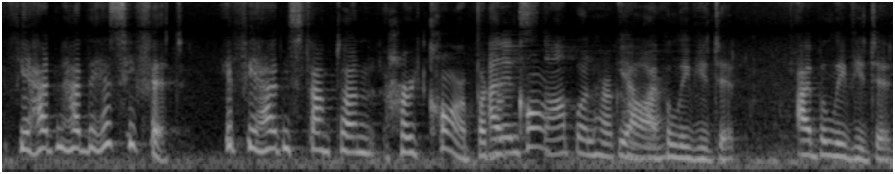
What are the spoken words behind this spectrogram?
if you hadn't had the hissy fit, if you hadn't stomped on her car. But I her didn't car, stomp on her Yeah, I believe you did. I believe you did.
